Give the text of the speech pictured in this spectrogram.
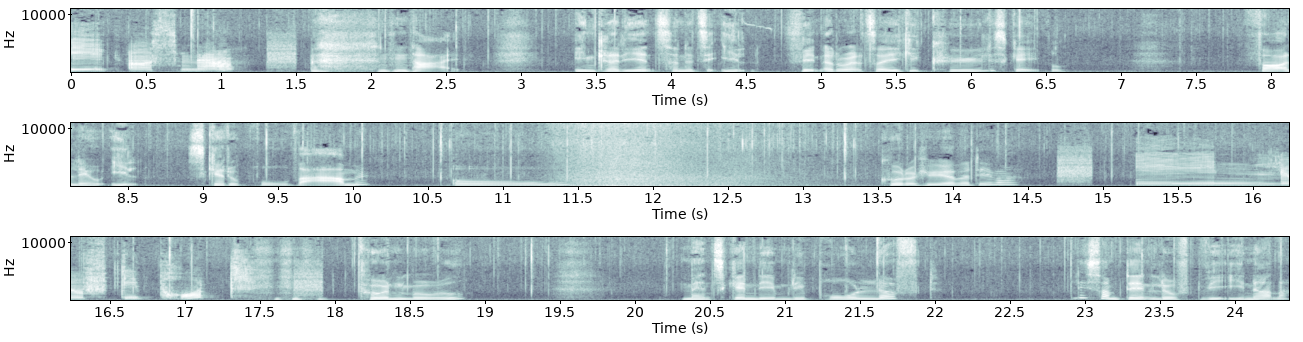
æg og smør? Nej, ingredienserne til ild finder du altså ikke i køleskabet. For at lave ild skal du bruge varme og... Kunne du høre, hvad det var? En luftig prut? På en måde. Man skal nemlig bruge luft. Ligesom den luft, vi indånder.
